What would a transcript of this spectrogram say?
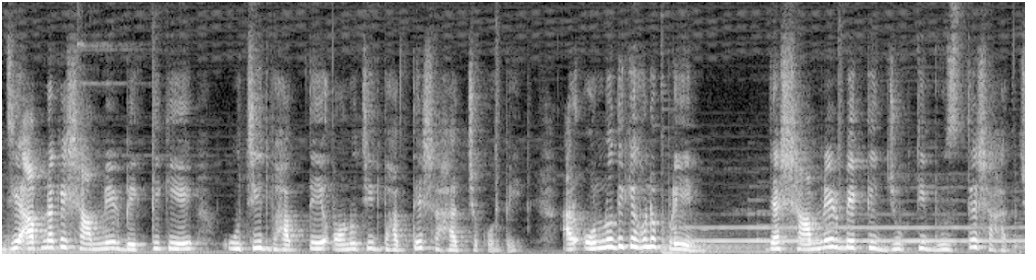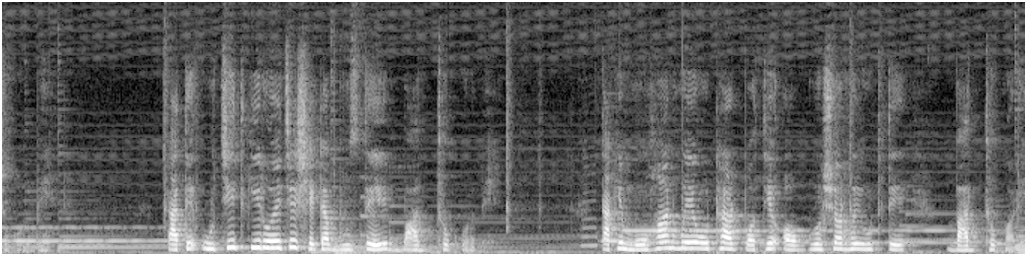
যে আপনাকে সামনের ব্যক্তিকে উচিত ভাবতে, অনুচিত ভাবতে সাহায্য করবে। আর অন্যদিকে হলো প্রেম, যা সামনের ব্যক্তির যুক্তি বুঝতে সাহায্য করবে। তাতে উচিত কি রয়েছে সেটা বুঝতে বাধ্য করবে। তাকে মহান হয়ে ওঠার পথে অগ্রসর হয়ে উঠতে বাধ্য করে।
